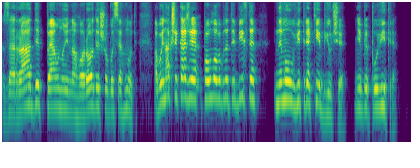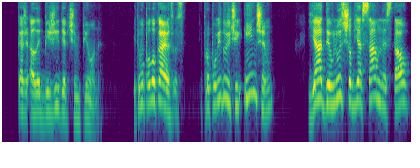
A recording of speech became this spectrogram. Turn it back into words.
Заради певної нагороди, щоб осягнути. Або інакше каже Павло, ви будете бігти, немов вітряки б'ючи, ніби повітря. Каже, але біжіть як чемпіони. І тому Павло проповідуючи іншим, я дивлюсь, щоб я сам не став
